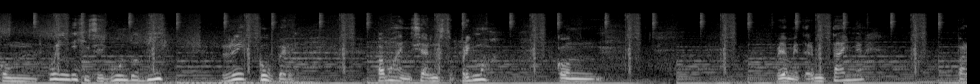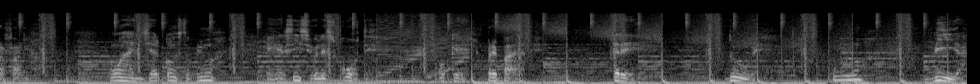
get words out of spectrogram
con 15 segundos de recupero. Vamos a iniciar nuestro primo con voy a meter mi timer para hacerlo vamos a iniciar con nuestro primo ejercicio el squat. Ok prepárate. 3 2 1 via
